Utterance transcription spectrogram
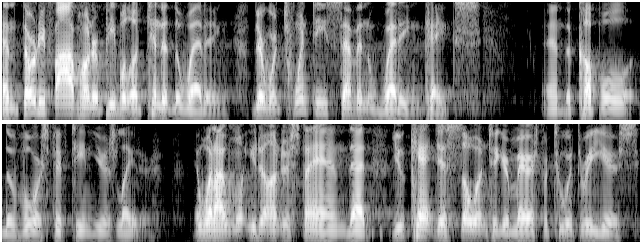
and 3,500 people attended the wedding. There were 27 wedding cakes and the couple divorced 15 years later. And what I want you to understand that you can't just sow into your marriage for two or three years.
